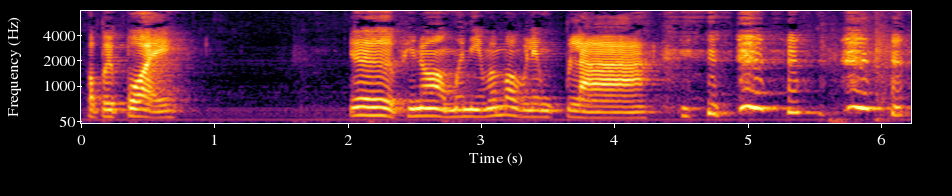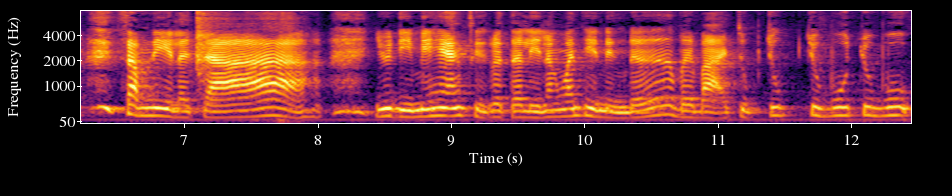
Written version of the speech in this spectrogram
เอาไปปล่อย เออพี่น้องมื้อนี้มันมาเลี้ยงปลาซ้ำนี่แหละจ้า อยู่ดีไม่แห้งถือลอตเตอรี่รางวัลที่หนึ่งเด้อบายบายจุบจุบจุบูจุบุ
